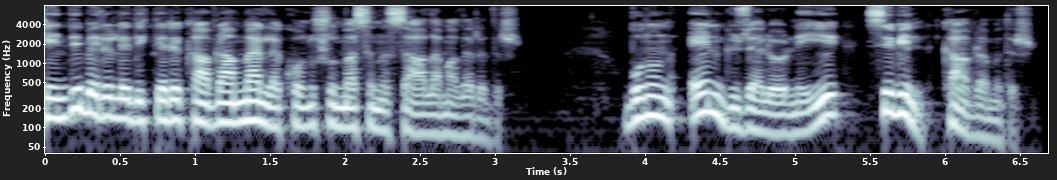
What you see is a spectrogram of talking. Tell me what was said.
kendi belirledikleri kavramlarla konuşulmasını sağlamalarıdır. Bunun en güzel örneği sivil kavramıdır.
